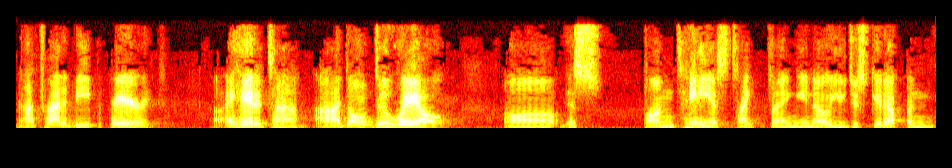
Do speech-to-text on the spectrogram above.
Now, I try to be prepared uh, ahead of time. I don't do well uh, this spontaneous type thing. You know, you just get up and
